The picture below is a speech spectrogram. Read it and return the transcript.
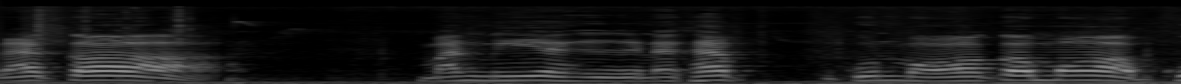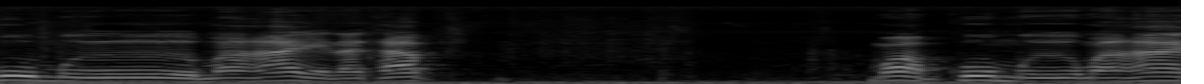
แล้วก็ มันมีอย่างอื่นนะครับ คุณหมอก็มอบคู่มือมาให้นะครับ มอบคู่มือมาให้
